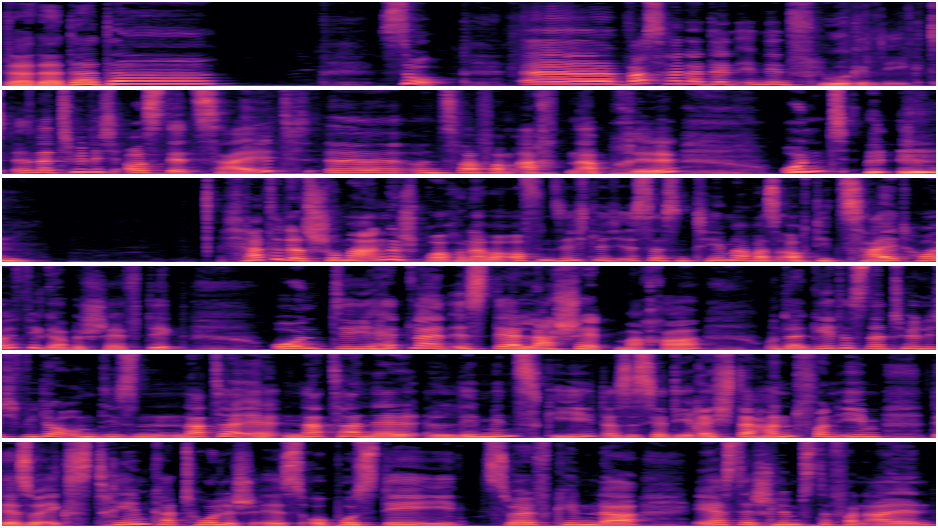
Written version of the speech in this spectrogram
Da, da, da, da. So, äh, was hat er denn in den Flur gelegt? Äh, natürlich aus der Zeit, äh, und zwar vom 8. April. Und ich hatte das schon mal angesprochen, aber offensichtlich ist das ein Thema, was auch die Zeit häufiger beschäftigt. Und die Headline ist der Laschet-Macher. Und da geht es natürlich wieder um diesen Nata- Nathanael Leminski. Das ist ja die rechte Hand von ihm, der so extrem katholisch ist. Opus Dei, zwölf Kinder. Er ist der schlimmste von allen.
